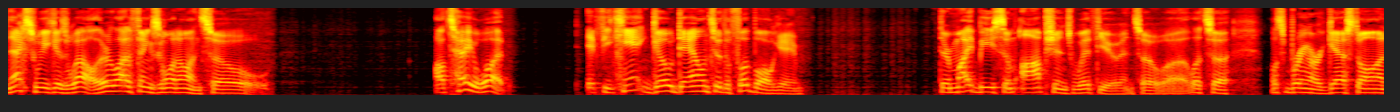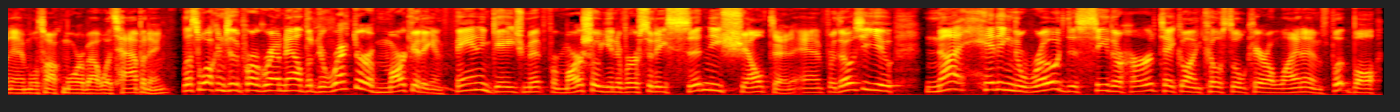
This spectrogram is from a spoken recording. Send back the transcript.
next week as well. There are a lot of things going on. So I'll tell you what, if you can't go down to the football game, there might be some options with you. And so uh, let's uh, let's bring our guest on, and we'll talk more about what's happening. Let's welcome to the program now the director of marketing and fan engagement for Marshall University, Sydney Shelton. And for those of you not hitting the road to see the herd take on Coastal Carolina in football,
